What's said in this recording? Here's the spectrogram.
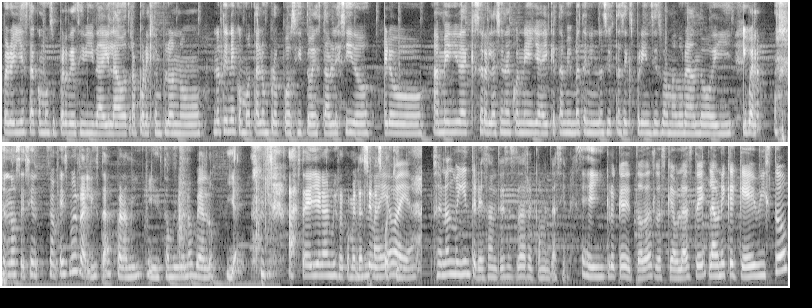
pero ella está como súper decidida y la otra, por ejemplo, no, no tiene como tal un propósito establecido, pero a medida que se relaciona con ella y que también va teniendo ciertas experiencias va madurando y, y bueno, no sé, es muy realista para mí y está muy bueno, véanlo, ya. Hasta ahí llegan mis recomendaciones. Vaya, vaya. Suenan muy interesantes estas recomendaciones. Creo que de todas las que hablaste, la única que he visto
